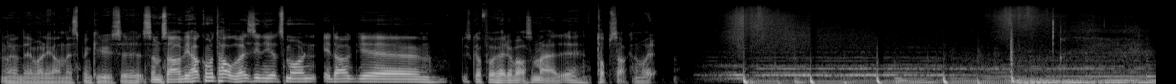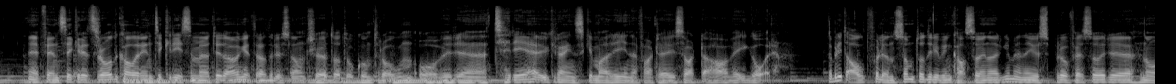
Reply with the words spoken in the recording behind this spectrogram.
Det var det Jan Espen Kruse som sa. Vi har kommet halvveis i Nyhetsmorgen i dag. Eh, Du skal få høre hva som er eh, toppsakene våre. FNs sikkerhetsråd kaller inn til krisemøte i dag etter at Russland skjøt og tok kontrollen over eh, tre ukrainske marinefartøy i Svartehavet i går. Det er blitt altfor lønnsomt å drive inkasso i Norge, mener jusprofessor. Nå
